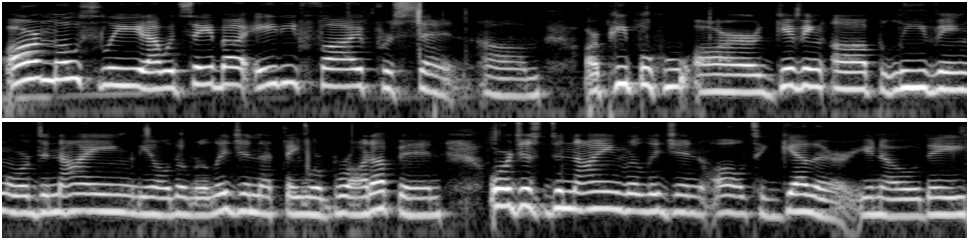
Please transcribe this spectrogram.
are mostly, I would say about 85%, um, are people who are giving up, leaving, or denying, you know, the religion that they were brought up in, or just denying religion altogether. You know, they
